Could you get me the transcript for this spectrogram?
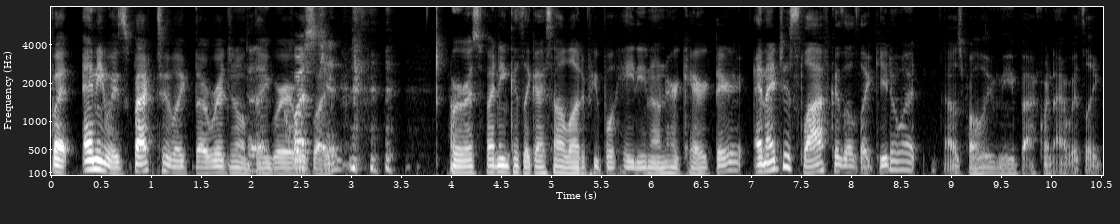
But anyways, back to like the original The thing where it was like where it was funny because like I saw a lot of people hating on her character, and I just laughed because I was like, you know what, that was probably me back when I was like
